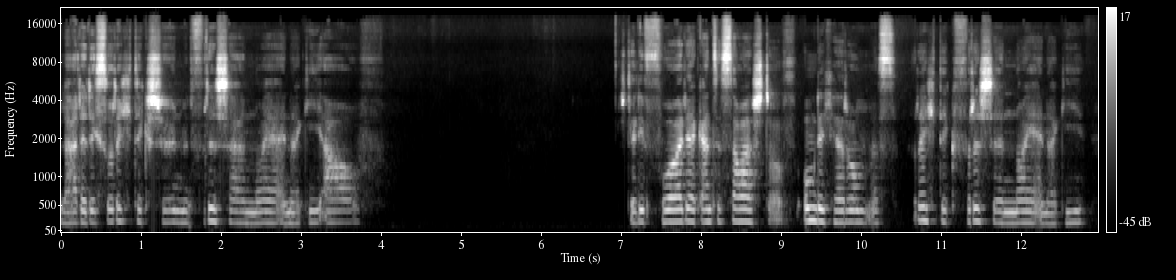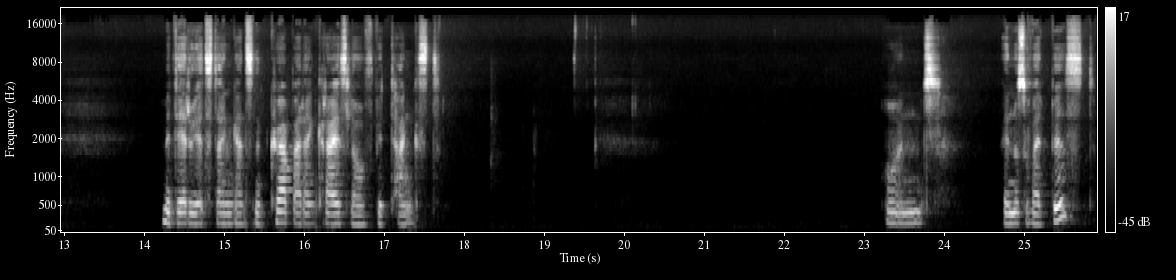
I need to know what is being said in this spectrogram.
Lade dich so richtig schön mit frischer, neuer Energie auf. Stell dir vor, der ganze Sauerstoff um dich herum ist richtig frische, neue Energie, mit der du jetzt deinen ganzen Körper, deinen Kreislauf betankst. Und wenn du soweit bist,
